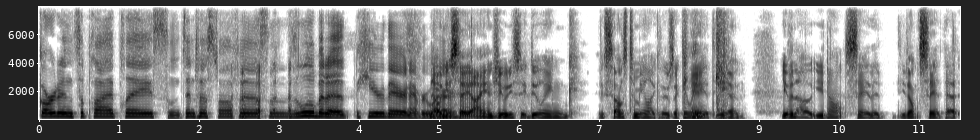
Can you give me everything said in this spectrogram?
garden supply place, some dentist office. There's a little bit of here, there, and everywhere. Now, when you say ing, when you say doing, it sounds to me like there's a K Doing. at the end, even though you don't say that you don't say it that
